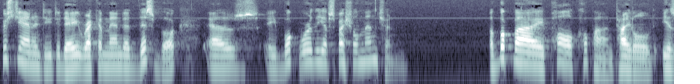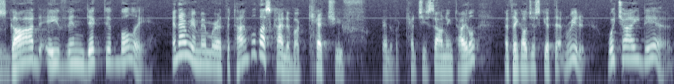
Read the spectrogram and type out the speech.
Christianity Today recommended this book as a book worthy of special mention a book by Paul Copan titled Is God a Vindictive Bully? And I remember at the time, well, that's kind of a catchy, kind of a catchy sounding title. I think I'll just get that and read it, which I did.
